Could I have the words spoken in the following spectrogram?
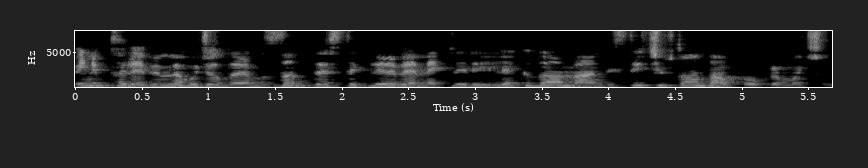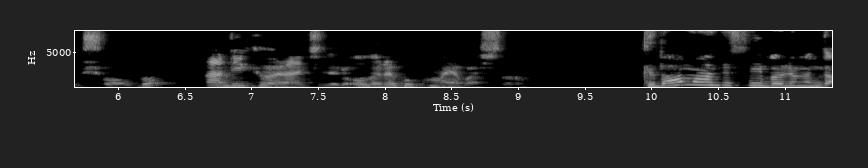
Benim talebim ve hocalarımızın destekleri ve emekleriyle gıda mühendisliği Çift Anadolu programı açılmış oldu. Ben de ilk öğrencileri olarak okumaya başladım. Gıda mühendisliği bölümünde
